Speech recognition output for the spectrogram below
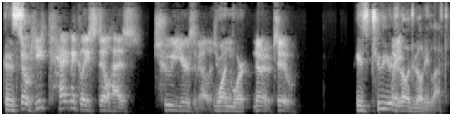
Because So he technically still has two years of eligibility. one more, No, no, two. he's two years Wait. of eligibility left.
